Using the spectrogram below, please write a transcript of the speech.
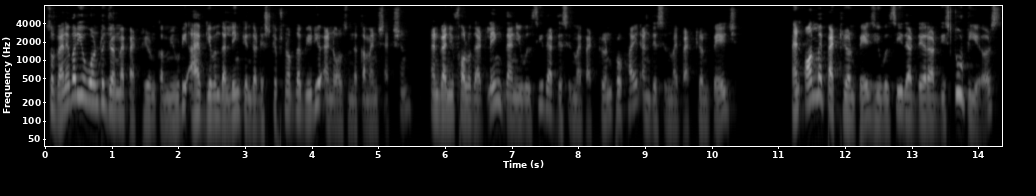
So whenever you want to join my patreon community i have given the link in the description of the video and also in the comment section. And when you follow that link then you will see that this is my patreon profile and this is my patreon page. And on my patreon page you will see that there are these two tiers.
